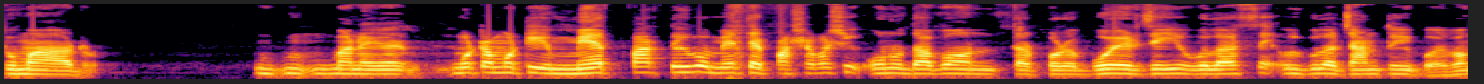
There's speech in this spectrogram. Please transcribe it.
তোমার মানে মোটামুটি ম্যাথ পারতে হইব ম্যাথের পাশাপাশি অনুধাবন, তারপরে বইয়ের যে ইয়েগুলো আছে, ওইগুলো জানতে হইব এবং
